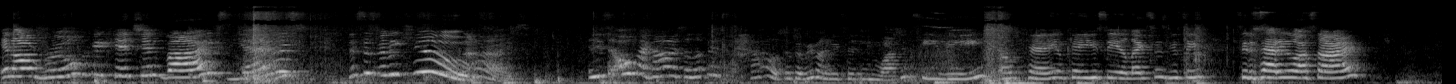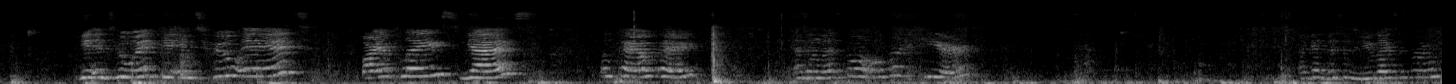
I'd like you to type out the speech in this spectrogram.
In our room, at kitchen vibes. Yes. This is really cute. Nice. And you said, oh my gosh, I love this couch. Okay, we're gonna be sitting watching TV. Okay, okay. You see Alexis? You see? See the patio outside? Get into it. Get into it. Fireplace. Yes. Okay, okay. And then let's go over here. I guess this is you guys' room.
